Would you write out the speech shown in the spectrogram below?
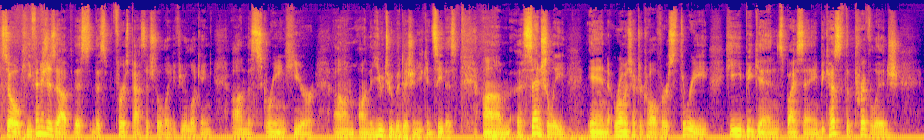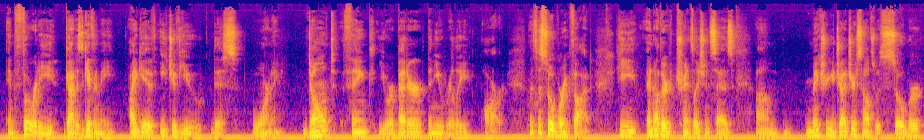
So he finishes up this this first passage. So like if you're looking on the screen here um, on the YouTube edition, you can see this. Um, essentially, in Romans chapter 12, verse 3, he begins by saying, "Because the privilege and authority God has given me, I give each of you this warning." Don't think you are better than you really are. That's a sobering thought. He, another translation says, um, make sure you judge yourselves with sober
